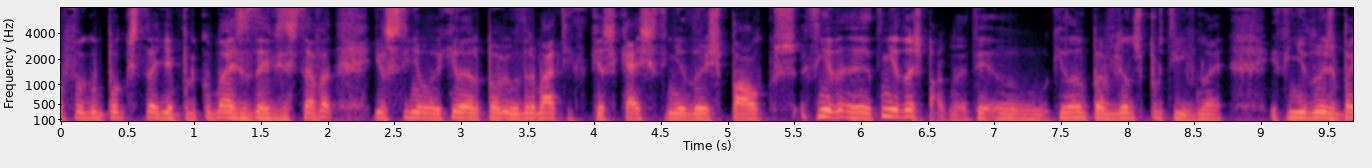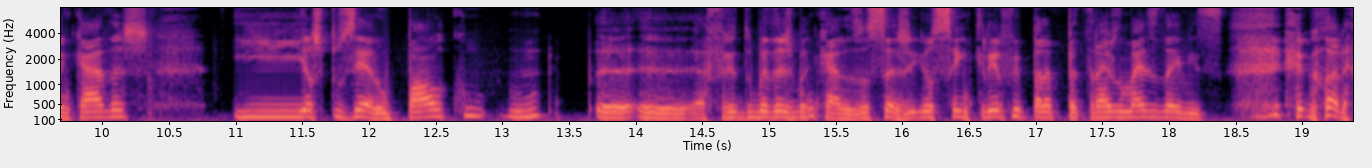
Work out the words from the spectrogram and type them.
Foi um pouco estranha porque o Miles Davis estava. Eles tinham. Aquilo era o dramático de Cascais que tinha dois palcos. Tinha, eh, tinha dois palcos. Aquilo era um pavilhão desportivo, não é? E tinha duas bancadas e eles puseram o palco. Eh, eh, à frente de uma das bancadas, ou seja, eu sem querer fui para, para trás do Miles Davis. Agora,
